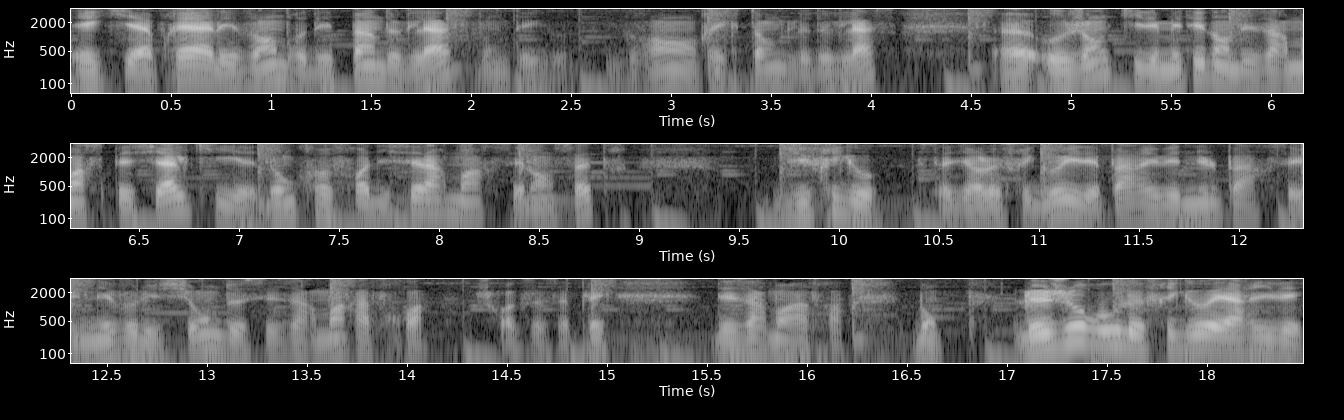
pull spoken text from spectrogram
et qui après allaient vendre des pains de glace, donc des grands rectangles de glace, aux gens qui les mettaient dans des armoires spéciales qui donc refroidissaient l'armoire. C'est l'ancêtre du frigo. C'est-à-dire le frigo, il n'est pas arrivé de nulle part. C'est une évolution de ces armoires à froid. Je crois que ça s'appelait des armoires à froid. Bon, le jour où le frigo est arrivé,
